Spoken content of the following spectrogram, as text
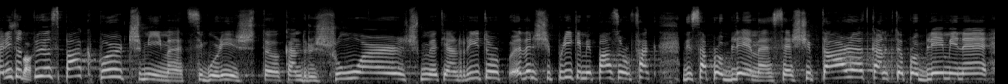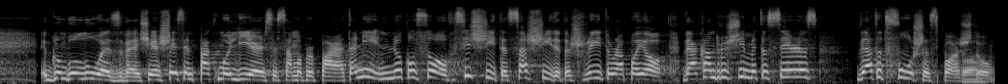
Tani të të pyes pak për çmimet, sigurisht kanë ndryshuar, çmimet janë rritur, edhe në Shqipëri kemi pasur fakt disa probleme, se shqiptarët kanë këtë problemin e grumbulluesve, që e shesin pak më lirë se sa më përpara. Tani në Kosovë, si shitet, sa shitet, është rritur apo jo, dhe a ka ndryshim me të serës dhe atë të fushës po ashtu?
